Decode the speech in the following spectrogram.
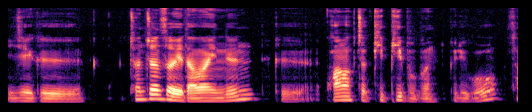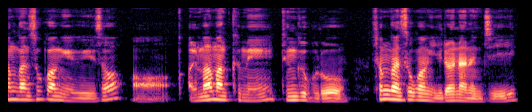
이제 그 천천서에 나와 있는 그 광학적 깊이 부분 그리고 성간 소강에 의해서 어, 얼마만큼의 등급으로 성간 소강이 일어나는지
